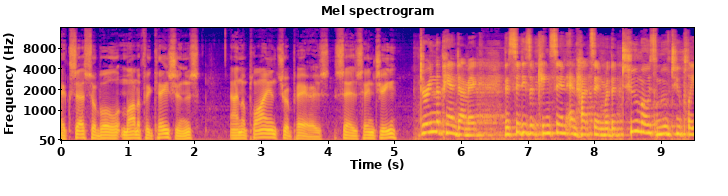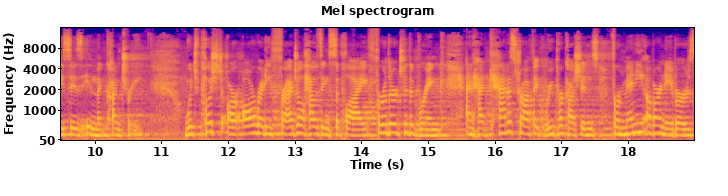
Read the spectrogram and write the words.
accessible modifications and appliance repairs, says Hinchey. During the pandemic, the cities of Kingston and Hudson were the two most moved to places in the country, which pushed our already fragile housing supply further to the brink and had catastrophic repercussions for many of our neighbors,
